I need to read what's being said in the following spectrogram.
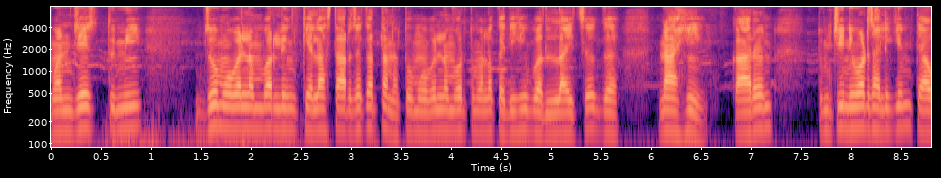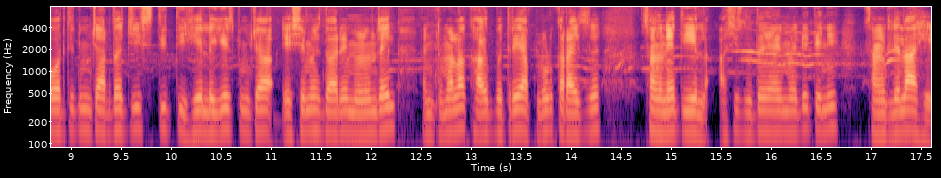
म्हणजेच तुम्ही जो मोबाईल नंबर लिंक केला असता अर्ज करताना तो मोबाईल नंबर तुम्हाला कधीही बदलायचं ग नाही. कारण तुमची निवड झाली की त्यावरती तुमच्या अर्जाची स्थिती हे लगेच तुमच्या एस एम एसद्वारे मिळून जाईल आणि तुम्हाला कागदपत्रे अपलोड करायचं सांगण्यात येईल. अशी सुद्धा यामध्ये त्यांनी सांगितलेलं आहे.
